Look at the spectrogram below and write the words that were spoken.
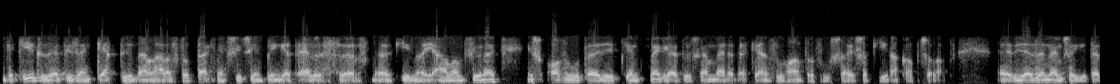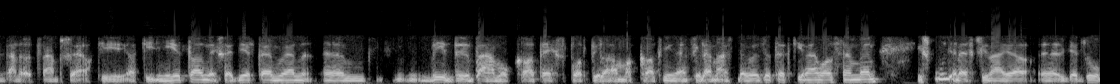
De 2012-ben választották meg Xi Jinpinget először ö, kínai államfőnek, és azóta egyébként meglehetősen meredeken zuhant az USA és a Kína kapcsolat. Ugye ezen nem segített Donald Trump se, aki, aki nyíltan és egyértelműen um, védőbámokat, exporttilalmakat, mindenféle más bevezetett Kínával szemben, és ugyanezt csinálja uh, ugye Joe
